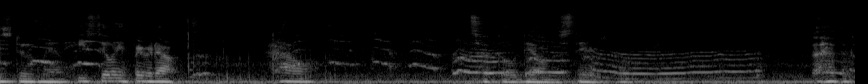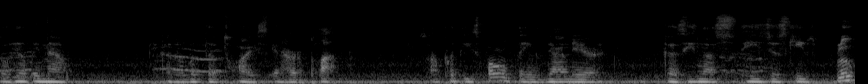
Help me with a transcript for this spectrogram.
this dude, man. He still ain't figured out how to go down the stairs, bro. I have to go help him out because I looked up twice and heard a plop. So I put these phone things down there because he's not, he just keeps bloop.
